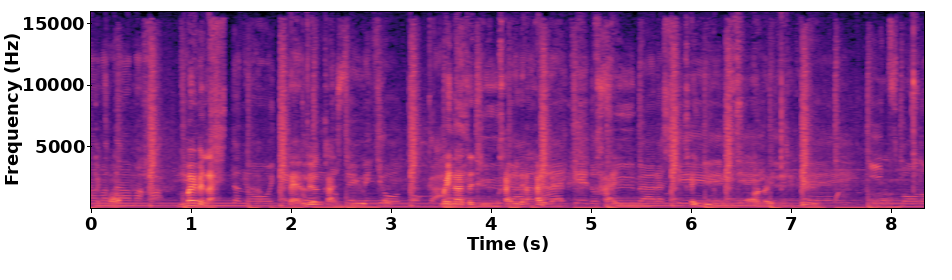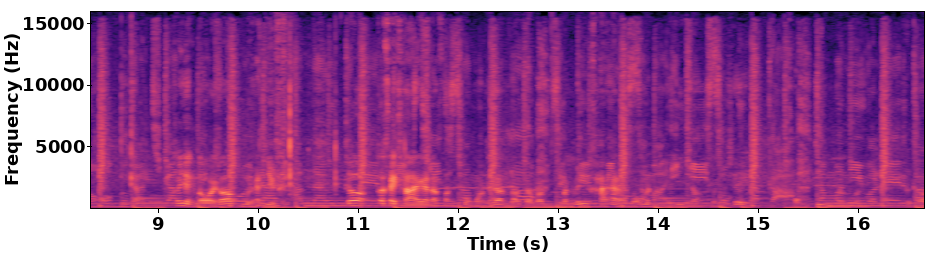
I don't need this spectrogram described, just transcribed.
แต่ก็ไม่เป็นไรนะครับแต่เรื่องการยืมผมไม่น่าจะยืมใครได้นะใครใครยืมขอหน่อยคือก็อย่างน้อยก็เหมือนอยู่ ก็ก็คล้ายๆกันนะฟังชมมันกันเนาะแต่มันมันไม่คล้ายกันเพราะมันไม่ดีเนาะมันไม่ใช่ของจริงนะมันแต่ก็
